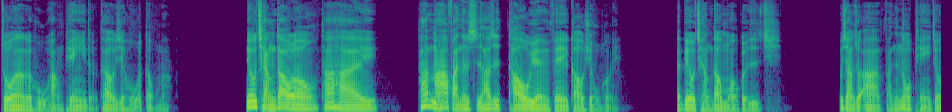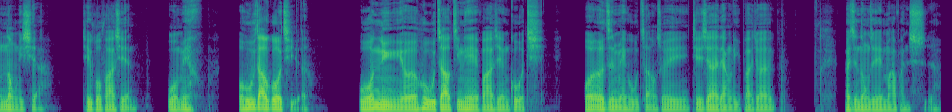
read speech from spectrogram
坐那个虎航便宜的，它有一些活动嘛，被我抢到喽。他还他麻烦的是，他是桃园飞高雄回，还被我抢到某个日期。我想说啊，反正那么便宜就弄一下，结果发现我没有，我护照过期了。我女儿护照今天也发现过期，我儿子没护照，所以接下来两个礼拜就要开始弄这些麻烦事啊。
